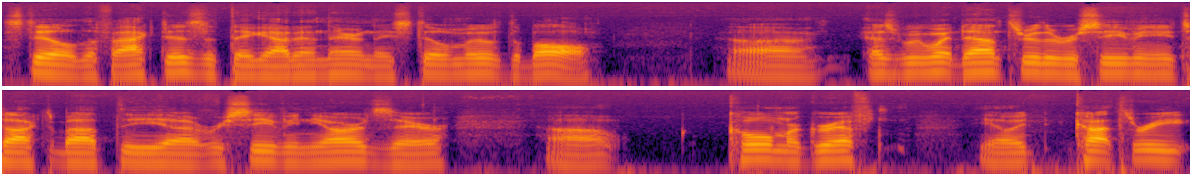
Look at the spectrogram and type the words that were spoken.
still, the fact is that they got in there and they still moved the ball. Uh, as we went down through the receiving, you talked about the uh, receiving yards there. Uh, Cole McGriff, you know, he caught three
